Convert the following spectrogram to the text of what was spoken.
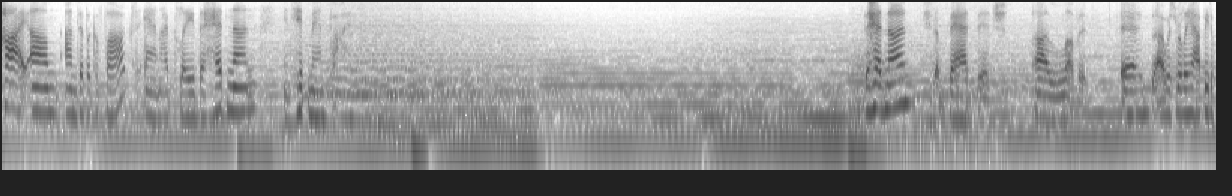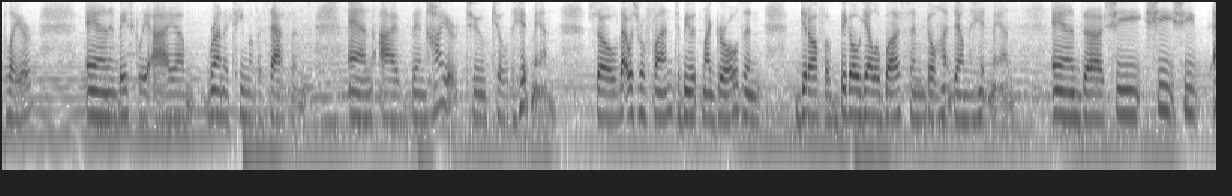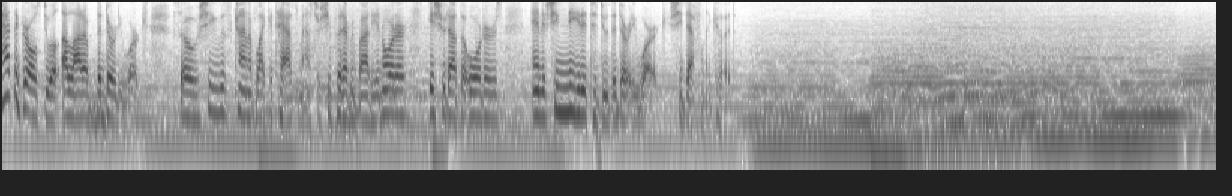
Hi, um, I'm Vivica Fox, and I played the head nun in Hitman 5. The head nun, she's a bad bitch. I love it. And I was really happy to play her. And, and basically, I um, run a team of assassins, and I've been hired to kill the hitman. So that was real fun to be with my girls and get off a big old yellow bus and go hunt down the hitman. And uh, she, she, she had the girls do a, a lot of the dirty work. So she was kind of like a taskmaster. She put everybody in order, issued out the orders, and if she needed to do the dirty work, she definitely could.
